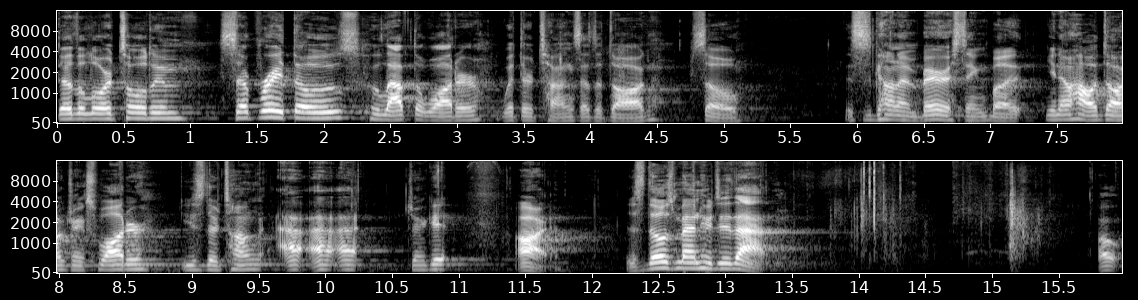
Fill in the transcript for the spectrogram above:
There the Lord told him, Separate those who lap the water with their tongues as a dog. So this is kind of embarrassing, but you know how a dog drinks water? Use their tongue, ah, ah, ah, drink it? All right. It's those men who do that. Oh.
